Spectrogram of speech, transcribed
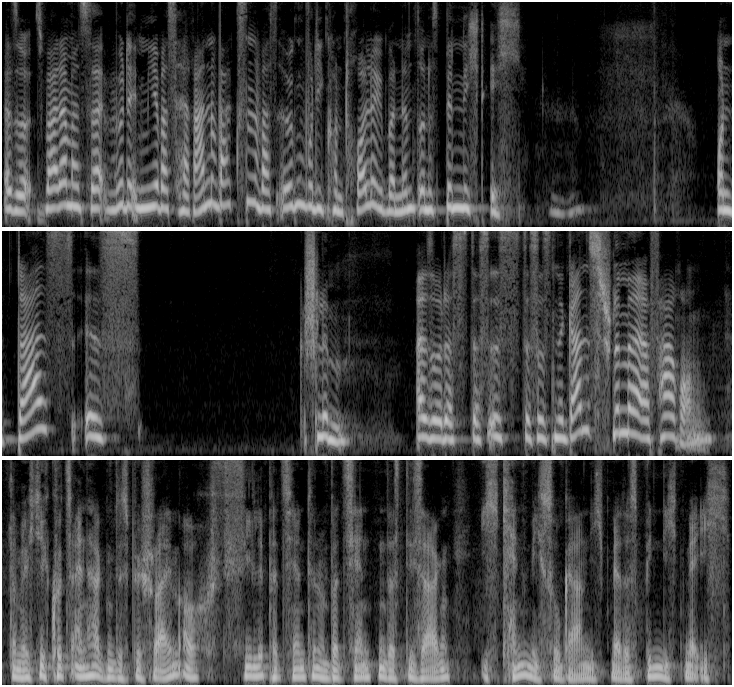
also es war damals, würde in mir was heranwachsen, was irgendwo die Kontrolle übernimmt und es bin nicht ich. Mhm. Und das ist schlimm. Also das, das, ist, das ist eine ganz schlimme Erfahrung. Da möchte ich kurz einhaken, das beschreiben auch viele Patientinnen und Patienten, dass die sagen, ich kenne mich so gar nicht mehr, das bin nicht mehr ich.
